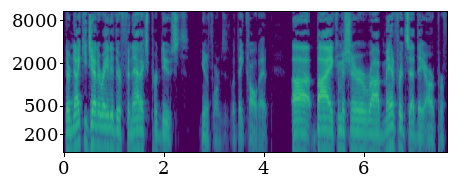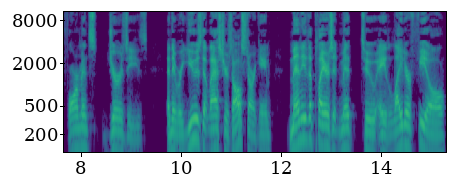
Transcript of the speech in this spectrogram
they're Nike generated, they're Fanatics produced uniforms is what they call that. Uh, by Commissioner Rob Manfred said they are performance jerseys, and they were used at last year's All Star game. Many of the players admit to a lighter feel,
